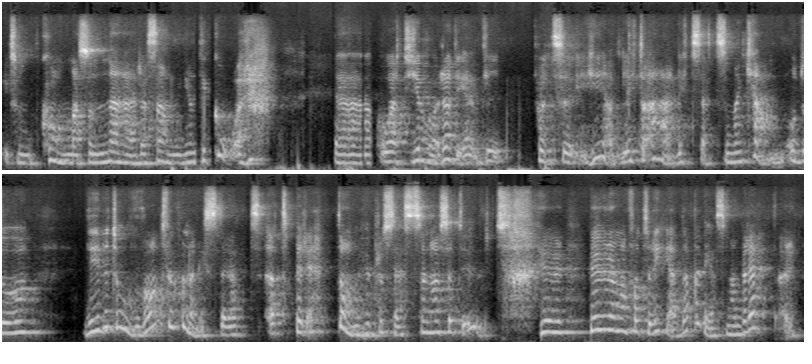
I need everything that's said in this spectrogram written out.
liksom komma så nära sanningen det går. Eh, och att göra det på ett så hedligt och ärligt sätt som man kan. Och då, det är lite ovant för journalister att, att berätta om hur processen har sett ut. Hur, hur har man fått reda på det som man berättar?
